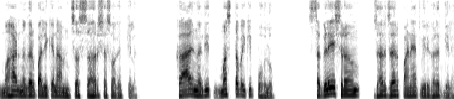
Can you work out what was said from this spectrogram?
महाड नगरपालिकेनं आमचं सहर्ष स्वागत केलं. काळ नदीत मस्तपैकी पोहलो. सगळे श्रम झरझर पाण्यात विरघळत गेले.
